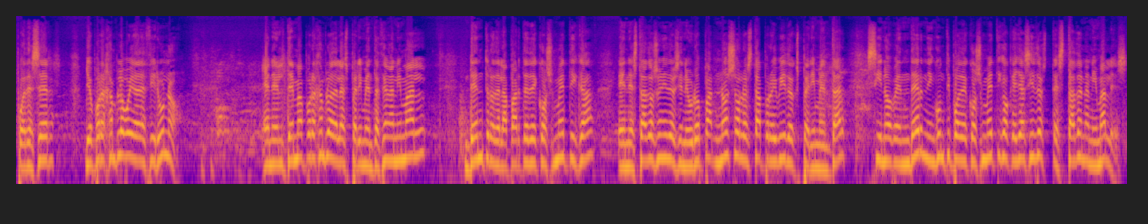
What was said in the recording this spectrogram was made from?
puede ser. Yo, por ejemplo, voy a decir uno. En el tema, por ejemplo, de la experimentación animal, dentro de la parte de cosmética, en Estados Unidos y en Europa no solo está prohibido experimentar, sino vender ningún tipo de cosmético que haya sido testado en animales,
